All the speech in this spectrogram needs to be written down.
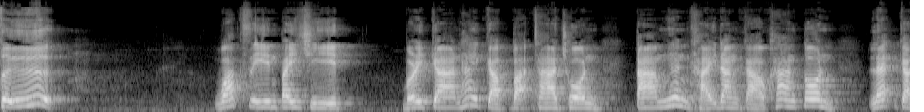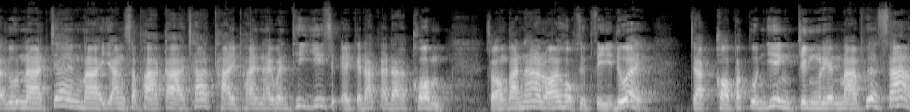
ซื้อ วัคซีนไปฉีด บริการให้กับประชาชนตามเงื่อนไขดังกล่าวข้างต้น และกรุณาแจ้งมายังสภากาชาติไทยภายในวันที่ 21 กรกฎาคม 2564 ด้วยจากขอบพระคุณยิ่งจึงเรียนมาเพื่อทราบ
